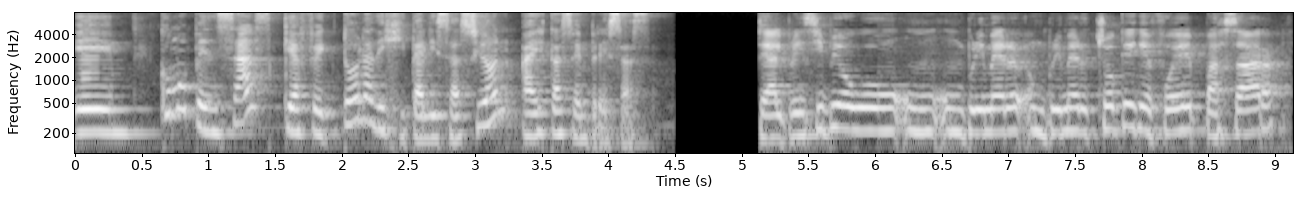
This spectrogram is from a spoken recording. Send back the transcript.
Eh, ¿Cómo pensás que afectó la digitalización a estas empresas? O sea, al principio hubo un, primer, un primer choque que fue pasar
